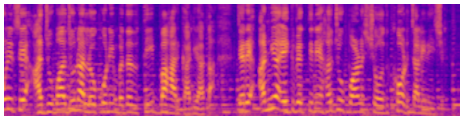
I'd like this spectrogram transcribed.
પોલીસે આજુબાજુના લોકોની મદદથી બહાર કાઢ્યા હતા. જ્યારે અન્ય એક વ્યક્તિને હજુ પણ શોધખોળ ચાલી રહી છે.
